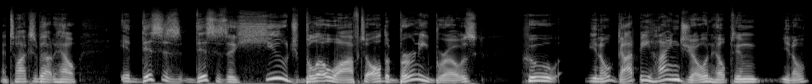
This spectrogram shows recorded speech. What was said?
And talks about how it, this is this is a huge blow off to all the Bernie bros who, you know, got behind Joe and helped him, you know,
